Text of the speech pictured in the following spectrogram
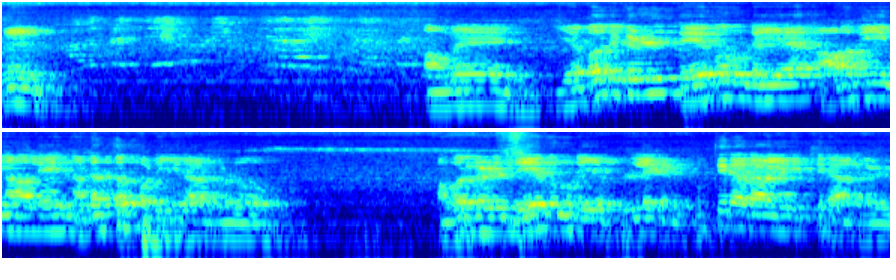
ம். ஆமே எவர்கள் தேவனுடைய ஆவியினாலே நடத்தப்படுகிறார்களோ அவர்கள் தேவனுடைய பிள்ளைகள் புத்திரராயிருக்கிறார்கள். இருக்கிறார்கள்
